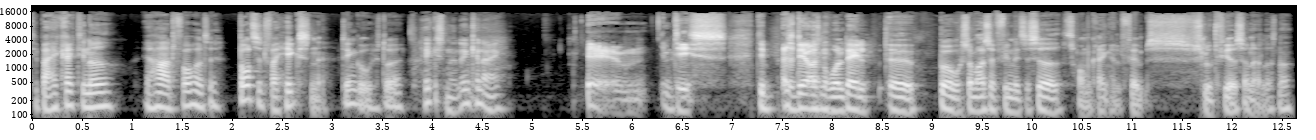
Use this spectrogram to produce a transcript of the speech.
det er bare ikke rigtig noget, jeg har et forhold til. Bortset fra heksene, det er en god historie. Heksene, den kender jeg ikke. Jamen det, er, det, altså det er også en Roald Dahl øh, bog, som også er filmatiseret, tror omkring 90, slut 80'erne eller sådan noget.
